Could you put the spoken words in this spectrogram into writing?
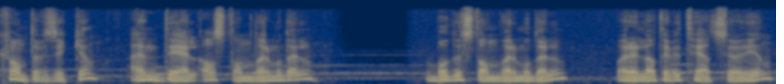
Kvantefysikken er en del av standardmodellen. Både standardmodellen og relativitetsteorien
